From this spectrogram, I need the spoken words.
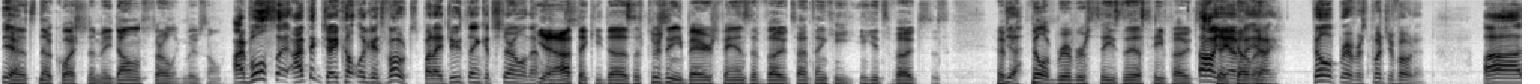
Yeah. it's no question to me. Donald Sterling moves on. I will say, I think Jay Cutler gets votes, but I do think it's Sterling that Yeah, I think he does. If there's any Bears fans that votes, I think he, he gets votes. If Yeah. Philip Rivers sees this, he votes. Oh Jay yeah, Cutler. yeah. Philip Rivers, put your vote in. Uh,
